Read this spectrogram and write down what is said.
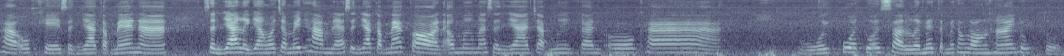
ค่ะโอเค สัญญากับแม่นะ สัญญาหรือยังว่าจะไม่ทำแล้วสัญญากับแม่ก่อน เอามือมาสัญญาจับมือกันโอ้ค่ะโอ้ยกลัวตัวสั่นเลยแม่แต่ไม่ต้องร้องไห้ลูกตุน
